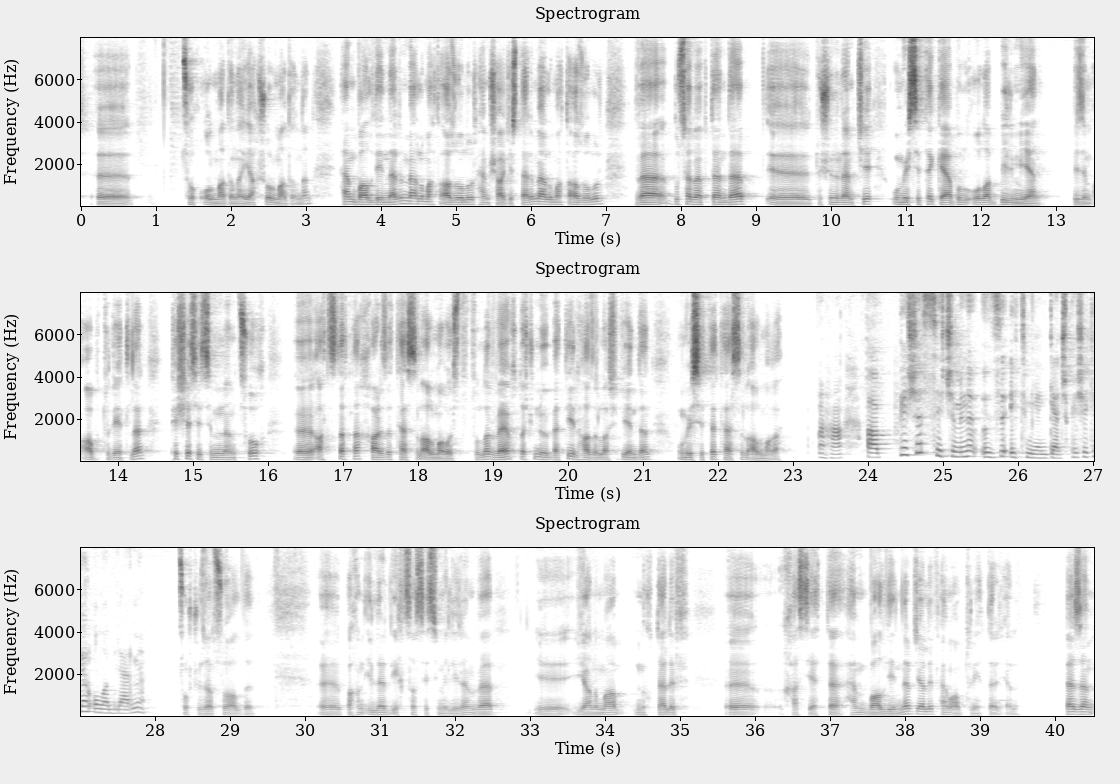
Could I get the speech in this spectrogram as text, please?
çox olmadığından, yaxşı olmadığından həm valideynlərin məlumatı az olur, həm şagirdlərin məlumatı az olur və bu səbəbdən də e, düşünürəm ki, universitetə qəbul ola bilməyən bizim abituriyentlər peşə seçimindən çox attestatla xaricdə təhsil almağa üst tuturlar və yaxud da ki, növbəti il hazırlaşıb yenidən universitetdə təhsil almağa. Aha. Peşə seçimini özü etməyən gənc peşəkar ola bilərmi? Çox gözəl sualdır. Baxın, illərdir ixtisas seçimi eləyirəm və yanıma müxtəlif xassiyyətdə həm valideynlər gəlib, həm abituriyentlər gəlib. Bəzən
